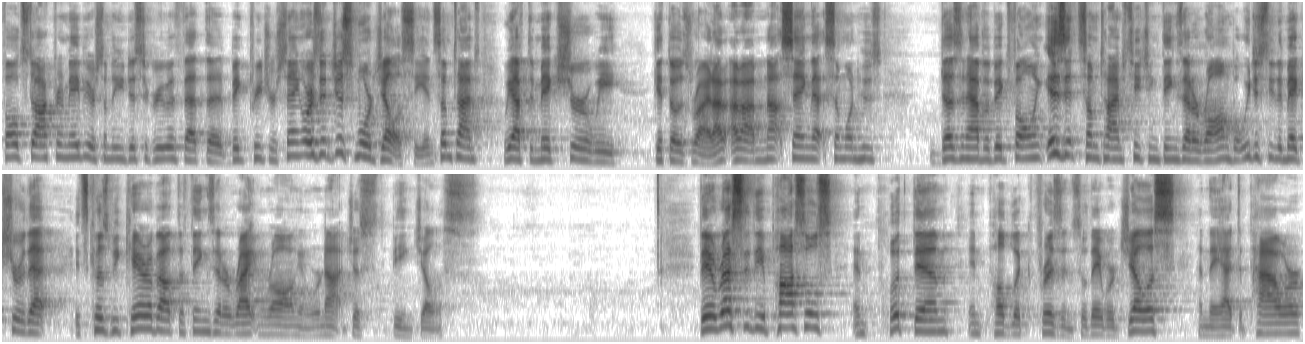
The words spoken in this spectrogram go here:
false doctrine, maybe, or something you disagree with that the big preacher is saying? Or is it just more jealousy? And sometimes we have to make sure we get those right. I, am not saying that someone who doesn't have a big following isn't sometimes teaching things that are wrong, but we just need to make sure that it's because we care about the things that are right and wrong and we're not just being jealous. They arrested the apostles and put them in public prison. So they were jealous and they had the power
